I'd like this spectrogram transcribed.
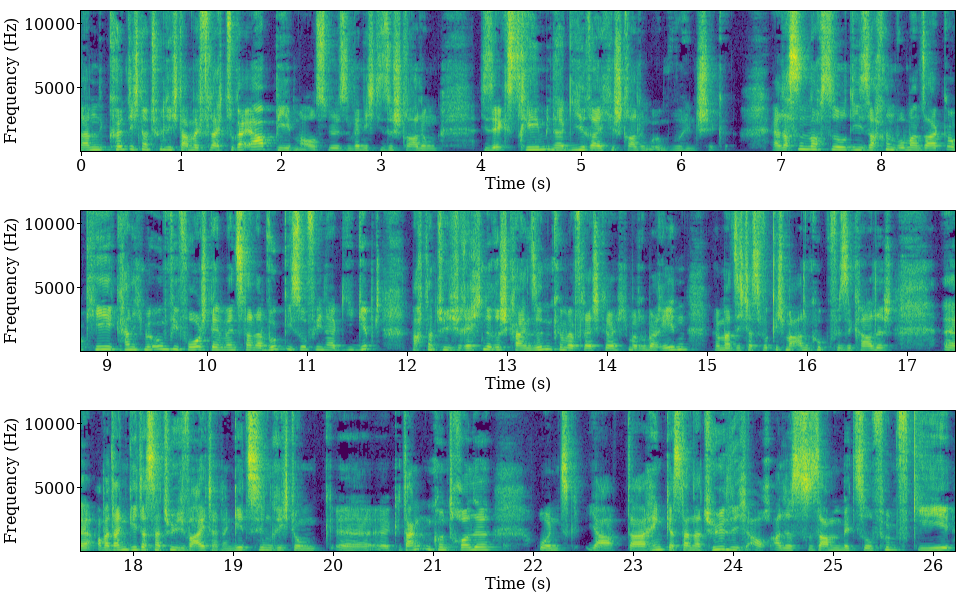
dann könnte ich natürlich damit vielleicht sogar Erdbeben auslösen, wenn ich diese Strahlung, diese extrem energiereiche Strahlung irgendwo hinschicke. Ja, das sind noch so die Sachen, wo man sagt, okay, kann ich mir irgendwie vorstellen, wenn es dann da wirklich so viel Energie gibt, macht natürlich rechnerisch keinen Sinn, können wir vielleicht gleich mal drüber reden, wenn man sich das wirklich mal anguckt, physikalisch. Äh, aber dann geht das natürlich weiter, dann geht es in Richtung äh, Gedankenkontrolle und ja, da hängt es dann natürlich auch alles zusammen mit so 5G.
